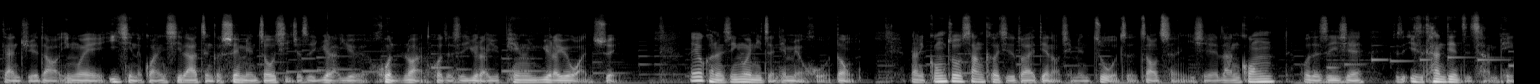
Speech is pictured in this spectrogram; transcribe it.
感觉到，因为疫情的关系啦，整个睡眠周期就是越来越混乱，或者是越来越偏越来越晚睡。那有可能是因为你整天没有活动，那你工作上课其实都在电脑前面坐着，造成一些蓝光或者是一些就是一直看电子产品，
